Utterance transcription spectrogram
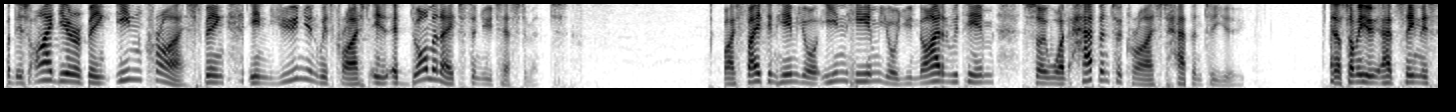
but this idea of being in Christ, being in union with Christ, it, it dominates the New Testament. By faith in Him, you're in Him, you're united with Him, so what happened to Christ happened to you. Now, some of you have seen this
